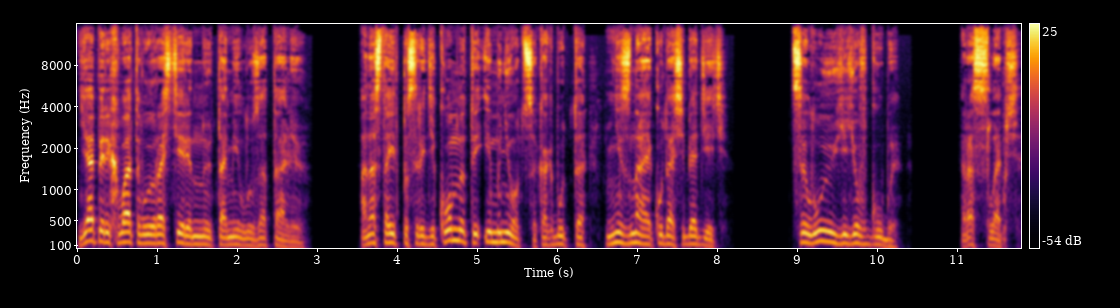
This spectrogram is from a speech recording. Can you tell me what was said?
Я перехватываю растерянную Томилу за талию. Она стоит посреди комнаты и мнется, как будто не зная, куда себя деть. Целую ее в губы. Расслабься.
